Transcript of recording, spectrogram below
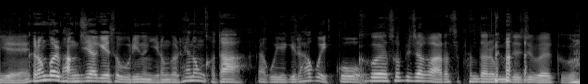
예. 그런 걸 방지하기 위해서 우리는 이런 걸 해놓은 거다라고 얘기를 하고 있고 그거야 소비자가 알아서 판단하는 문제지 왜 그걸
